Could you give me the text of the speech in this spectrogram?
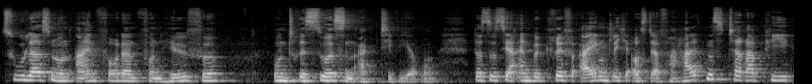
Zulassen und Einfordern von Hilfe und Ressourcenaktivierung. Das ist ja ein Begriff eigentlich aus der Verhaltenstherapie.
